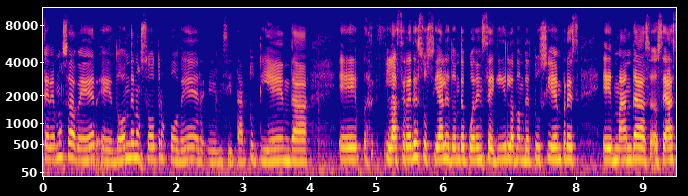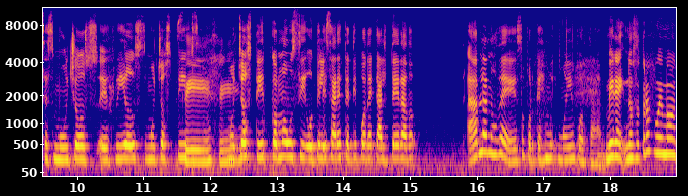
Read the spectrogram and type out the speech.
queremos saber eh, dónde nosotros poder eh, visitar tu tienda, eh, las redes sociales donde pueden seguirla, donde tú siempre eh, mandas, o sea, haces muchos eh, reels, muchos tips, muchos tips, cómo utilizar este tipo de cartera. Háblanos de eso porque es muy, muy importante. Mire, nosotros fuimos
